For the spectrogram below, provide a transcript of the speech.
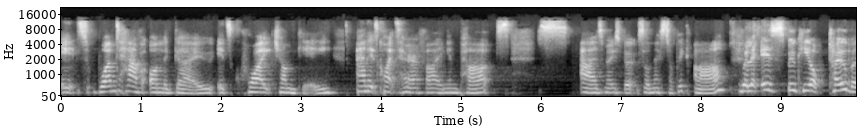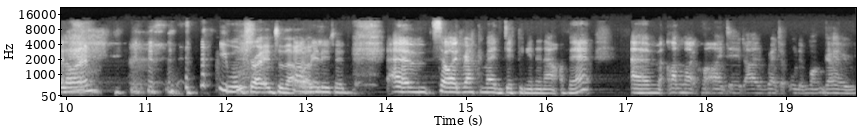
it's one to have on the go. It's quite chunky and it's quite terrifying in parts as most books on this topic are. Well it is spooky october lauren. You walked right into that I one. really did. Um, so i'd recommend dipping in and out of it um, unlike what I did, I read it all in one go,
